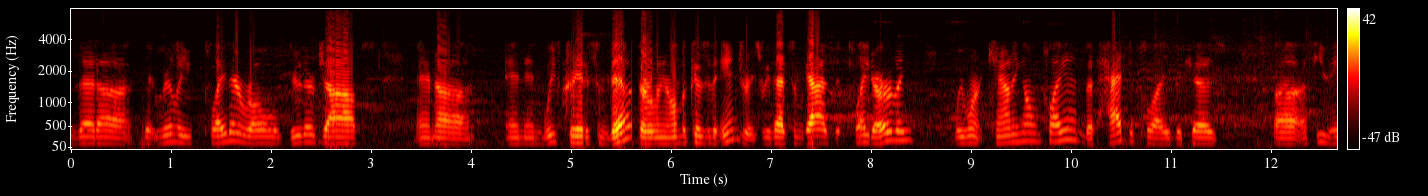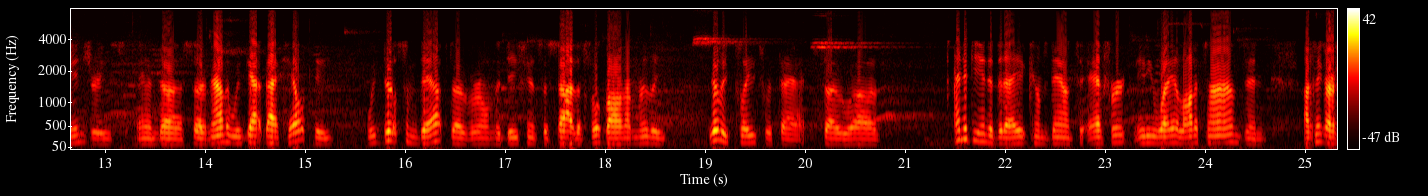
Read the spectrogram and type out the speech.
that uh, that really play their role, do their jobs, and uh, and then we've created some depth early on because of the injuries. We've had some guys that played early, we weren't counting on playing, but had to play because uh, a few injuries. And uh, so now that we've got back healthy, we've built some depth over on the defensive side of the football, and I'm really really pleased with that. So. Uh, and at the end of the day, it comes down to effort anyway, a lot of times. And I think our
